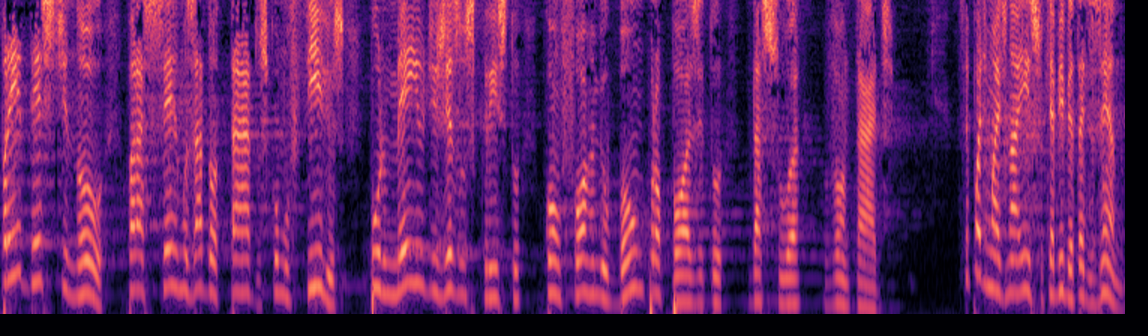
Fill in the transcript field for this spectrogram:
predestinou para sermos adotados como filhos por meio de Jesus Cristo, conforme o bom propósito da Sua vontade. Você pode imaginar isso que a Bíblia está dizendo?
